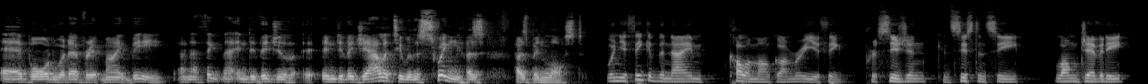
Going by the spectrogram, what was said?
airborne, whatever it might be. And I think that individual individuality with a swing has has been lost. When you think of the name Colin Montgomerie, you think precision, consistency, longevity.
